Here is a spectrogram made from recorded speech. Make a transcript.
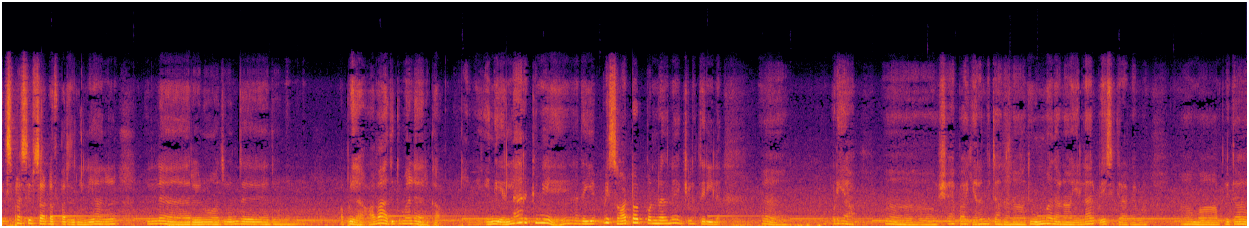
எக்ஸ்ப்ரெசிவ் சார்ட் ஆஃப் பர்சன் இல்லையா? அதனால் இல்லை ரேணு அது வந்து அது ஒன்று அப்படியா? அவள் அதுக்கு மேலே இருக்கா. எங்கள் எல்லாருக்குமே அதை எப்படி சார்ட் அவுட் பண்ணுறதுன்னு ஆக்சுவலாக தெரியல. அப்படியா? அஹ், ஷேப்பா இறந்துட்டாதானா? அது உண்மைதானா? எல்லோரும் பேசிக்கிறாங்க ஆமாம் அப்படி தான்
